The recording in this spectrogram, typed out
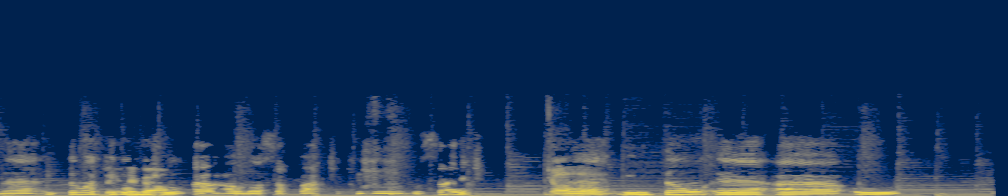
Né? Então aqui Bem vamos legal. voltar à nossa parte aqui do, do site. Né? Então, é, a, o,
